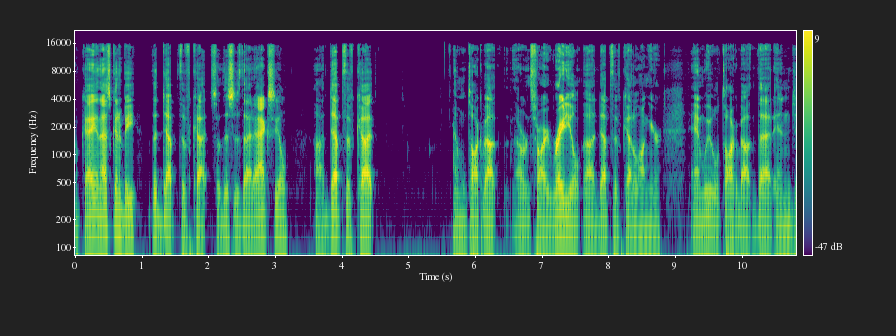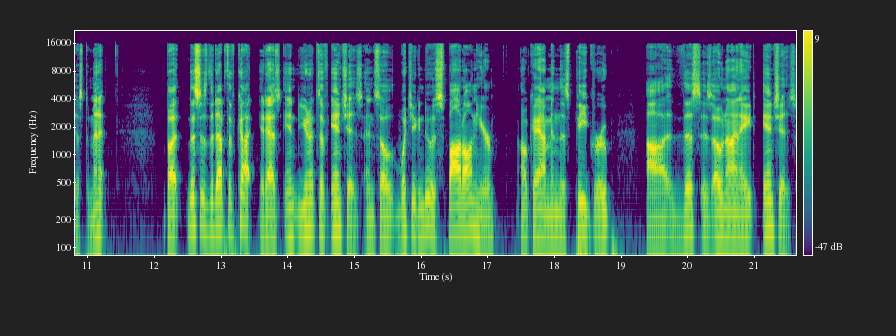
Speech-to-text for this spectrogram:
Okay, and that's going to be the depth of cut. So this is that axial uh, depth of cut, and we'll talk about, or sorry, radial uh, depth of cut along here, and we will talk about that in just a minute. But this is the depth of cut. It has in, units of inches, and so what you can do is spot on here. Okay, I'm in this P group, uh, this is 098 inches,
